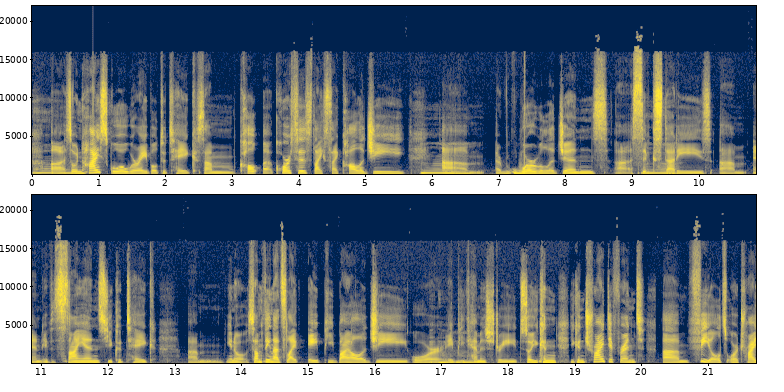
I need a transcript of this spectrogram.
Uh, so in high school, we're able to take some uh, courses like psychology, um, uh, world religions, uh, civic studies, um, and if it's science, you could take. Um, you know something that's like AP biology or AP chemistry. So you can you can try different um, fields or try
